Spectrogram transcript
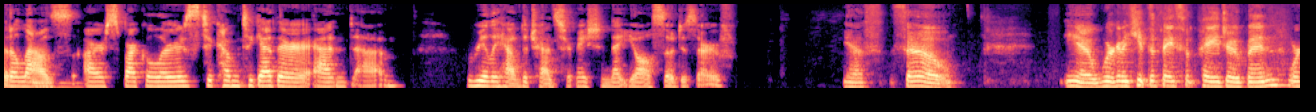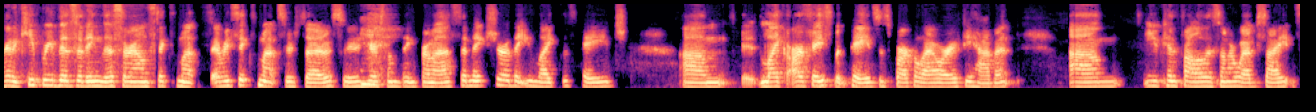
that allows mm-hmm. our sparklers to come together and um, really have the transformation that you also deserve. Yes. So, you know, we're going to keep the Facebook page open. We're going to keep revisiting this around six months, every six months or so. So you hear something from us and make sure that you like this page. Um, like our Facebook page, the Sparkle Hour, if you haven't. Um, you can follow us on our websites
